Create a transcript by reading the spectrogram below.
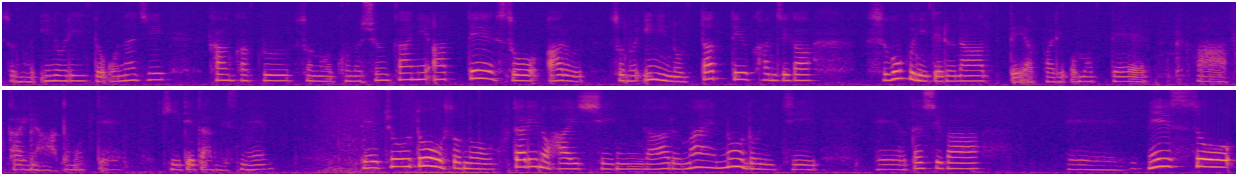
その祈りと同じ感覚そのこの瞬間にあってそうあるその意に乗ったっていう感じがすごく似てるなってやっぱり思ってああ深いなと思って聞いてたんですね。でちょうどその2人の配信がある前の土日、えー、私は、えー、瞑想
